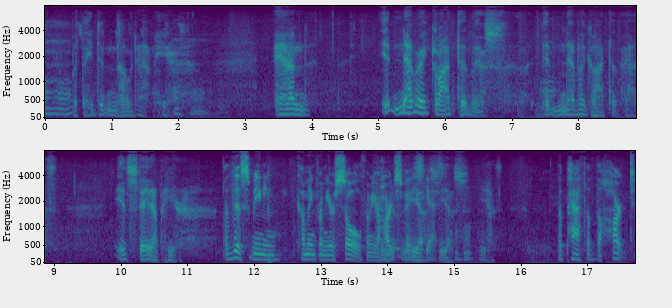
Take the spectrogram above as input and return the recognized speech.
mm-hmm. but they didn't know down here. Mm-hmm. And it never got to this. It never got to this. It stayed up here. This meaning coming from your soul, from your heart space. Yes, yes, yes. Mm-hmm. yes. The path of the heart.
